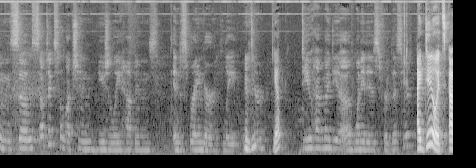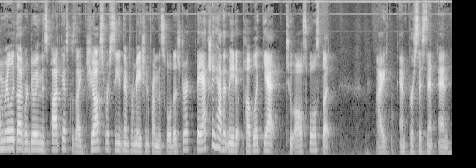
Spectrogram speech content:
Mm, So subject selection usually happens in the spring or late winter. Yep. Do you have an idea of when it is for this year? I do. It's I'm really glad we're doing this podcast because I just received information from the school district. They actually haven't made it public yet to all schools, but I am persistent and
